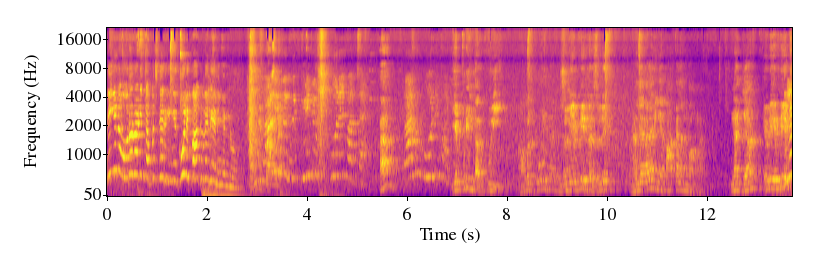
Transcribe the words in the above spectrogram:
நீங்க என்ன ஒரு ஒரு வாட்டி தப்பிச்சுட்டே இருக்கீங்க? கூலி பார்க்கவே இல்லையா நீங்க இன்னும்? எப்படி இருந்தார் கூலி? அவர் கூலி சொல்லு எப்படி இருந்தார் சொல்லு. நல்ல வேலை நீங்க பார்க்கலம்பாங்க என்ன ஜான்? எப்படி எப்படி இல்ல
